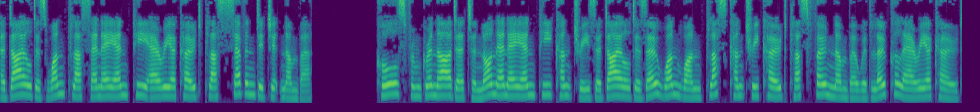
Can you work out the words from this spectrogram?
are dialed as 1 plus NANP area code plus 7-digit number. Calls from Grenada to non-NANP countries are dialed as 011 plus country code plus phone number with local area code.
